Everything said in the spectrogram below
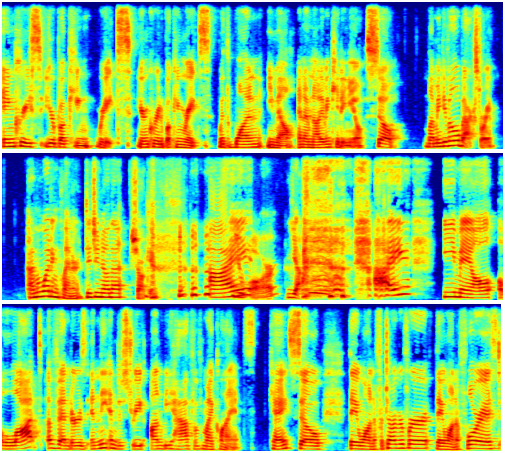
increase your booking rates, your inquiry to booking rates with one email. And I'm not even kidding you. So let me give a little backstory. I'm a wedding planner. Did you know that? Shocking. I you are? yeah. I email a lot of vendors in the industry on behalf of my clients. Okay. So they want a photographer, they want a florist.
